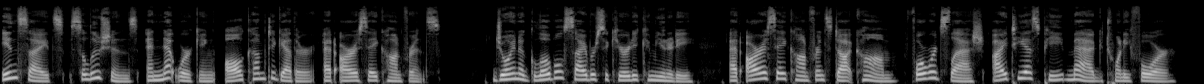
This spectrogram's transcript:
Insights, solutions, and networking all come together at RSA Conference. Join a global cybersecurity community at rsaconference.com forward slash ITSP MAG 24.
